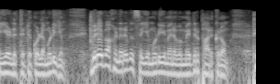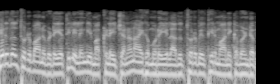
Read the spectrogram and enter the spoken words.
கையெழுத்திட்டுக் கொள்ள முடியும். விரைவாக நிறைவு செய்ய முடியும் எனவும் எதிர்பார்க்கிறோம். தேர்தல் தொடர்பான விடயத்தில் இலங்கை மக்களை ஜனநாயக முறையில் அது தொடர்பில் தீர்மானிக்க வேண்டும்.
